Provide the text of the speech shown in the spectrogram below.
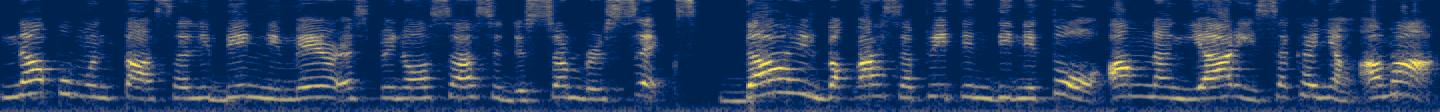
na pumunta sa libing ni Mayor Espinosa sa December 6 dahil baka sapitin din nito ang nangyari sa kanyang ama.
